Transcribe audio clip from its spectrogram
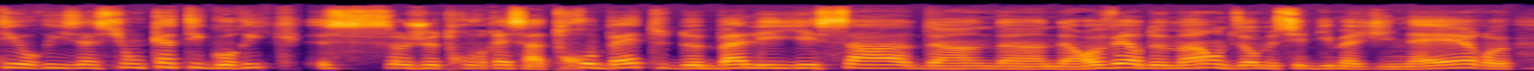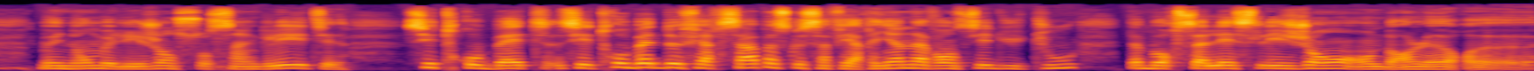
théorisations catégoriques. Je trouverais ça trop bête de balayer ça d'un revers de main en disant mais c'est de l'imaginaire, euh, mais non mais les gens sont cinglés, etc. C'est trop bête, c'est trop bête de faire ça parce que ça fait rien avancer du tout. D'abord ça laisse les gens dans leur euh,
